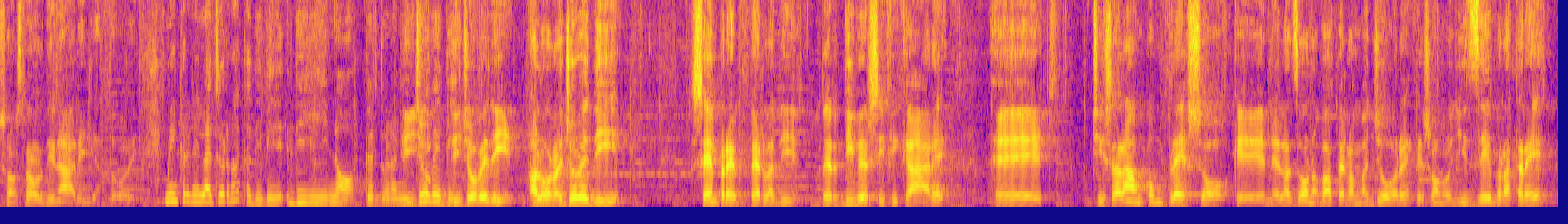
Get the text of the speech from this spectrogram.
sono straordinari gli attori. Mentre nella giornata di, di no, perdonami, di giovedì. Di giovedì. Allora, giovedì sempre per, di, per diversificare, eh, ci sarà un complesso che nella zona va per la maggiore, che sono gli Zebra 3,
